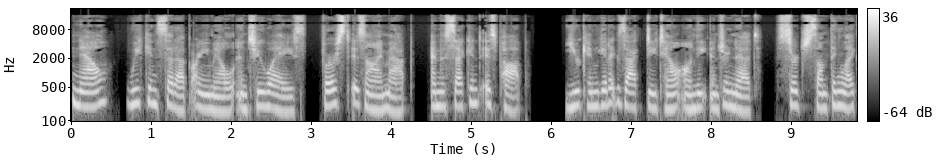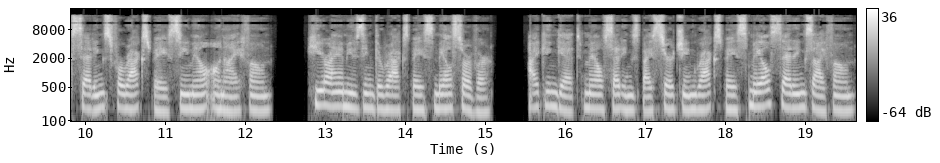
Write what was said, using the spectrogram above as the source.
Now, we can set up our email in two ways, first is IMAP, and the second is POP. You can get exact detail on the internet, search something like settings for Rackspace email on iPhone. Here I am using the Rackspace mail server. I can get mail settings by searching Rackspace mail settings iPhone,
